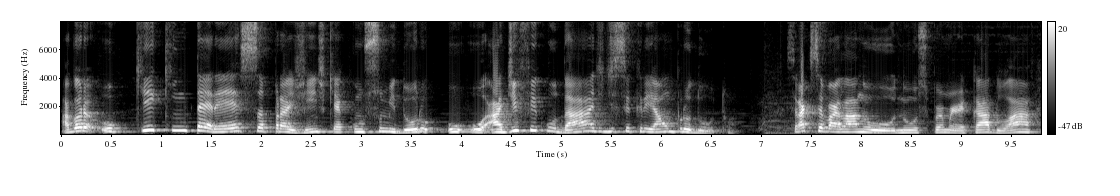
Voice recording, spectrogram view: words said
Agora, o que que interessa pra gente que é consumidor o, o, a dificuldade de se criar um produto? Será que você vai lá no, no supermercado lá,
